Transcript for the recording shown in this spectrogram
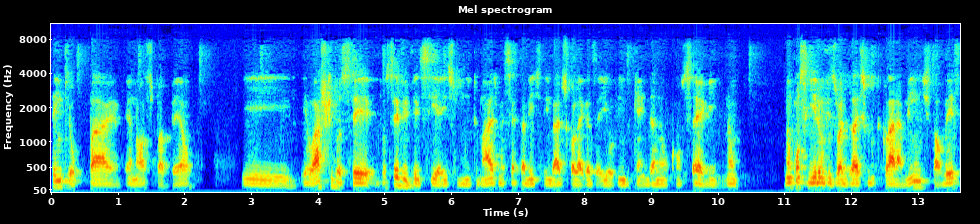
tem que ocupar é nosso papel. E eu acho que você, você vivencia isso muito mais, mas certamente tem vários colegas aí ouvindo que ainda não conseguem, não, não conseguiram visualizar isso muito claramente, talvez.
